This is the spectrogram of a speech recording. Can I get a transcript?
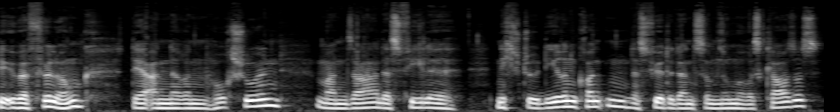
die Überfüllung der anderen Hochschulen. Man sah, dass viele nicht studieren konnten. Das führte dann zum Numerus Clausus.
